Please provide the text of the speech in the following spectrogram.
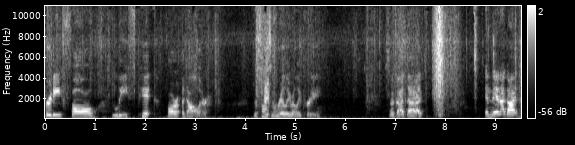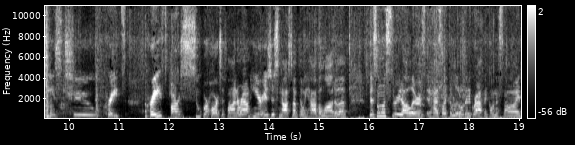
pretty fall leaf pick for a dollar. This one's really, really pretty. So I got that. And then I got these two crates. Crates are super hard to find around here. It's just not something we have a lot of. This one was $3. It has like a little bit of graphic on the side.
